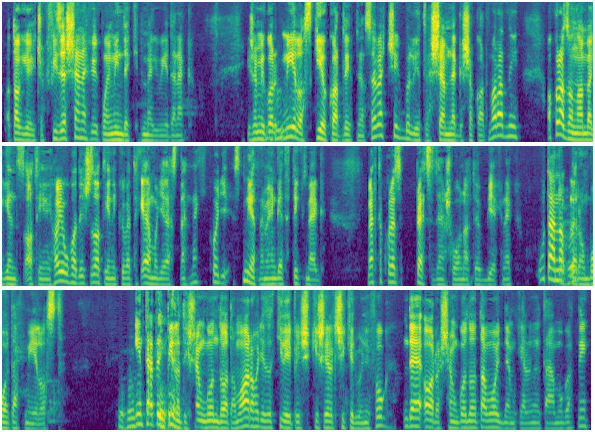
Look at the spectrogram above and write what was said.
a tagjai csak fizessenek, ők majd mindenkit megvédenek és amikor uh-huh. Mélosz ki akart lépni a szövetségből, illetve semleges akart maradni, akkor azonnal megjelent az aténi hajóhad, és az aténi követek elmagyarázták nekik, hogy ezt miért nem engedhetik meg. Mert akkor ez precedens volna a többieknek. Utána uh-huh. lerombolták Méloszt. Uh-huh. Én tehát egy pillanatig sem gondoltam arra, hogy ez a kilépési kísérlet sikerülni fog, de arra sem gondoltam, hogy nem kellene támogatni.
